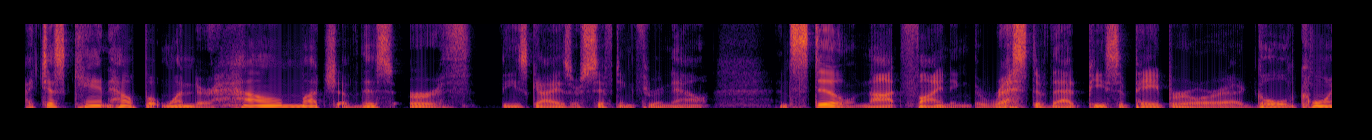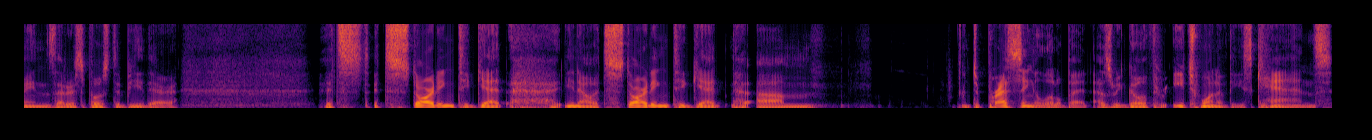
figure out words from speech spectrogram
I just can't help but wonder how much of this earth these guys are sifting through now and still not finding the rest of that piece of paper or uh, gold coins that are supposed to be there. It's it's starting to get, you know, it's starting to get um, depressing a little bit as we go through each one of these cans,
